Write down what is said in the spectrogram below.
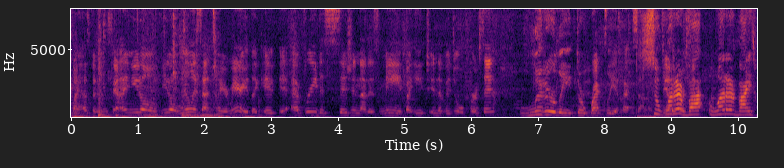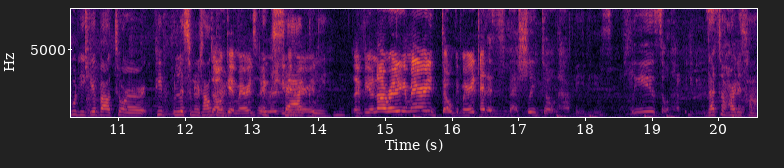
my husband and his family. And you don't you don't realize that until you're married. Like it, it- every decision that is made by each individual person literally directly affects them. So the what other person. advi- what advice would you give out to our people listeners out there? Don't get married till you're ready to get married. exactly. married. If you're not ready to get married, don't get married, and especially don't have babies. Please don't have babies. That's the hardest, huh?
